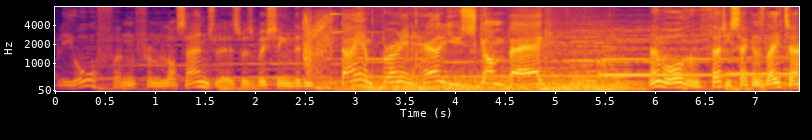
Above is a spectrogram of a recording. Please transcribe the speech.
Bubbly orphan from Los Angeles was wishing that he'd die and burn in hell, you scumbag. No more than 30 seconds later,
